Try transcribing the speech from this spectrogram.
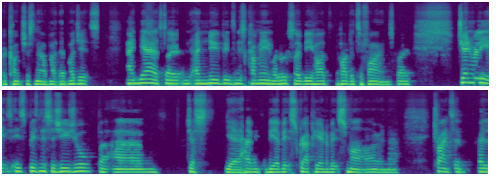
are conscious now about their budgets and yeah so and, new business come in will also be hard harder to find so generally it's, it's business as usual but um, just yeah, having to be a bit scrappier and a bit smarter and uh, trying to uh,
